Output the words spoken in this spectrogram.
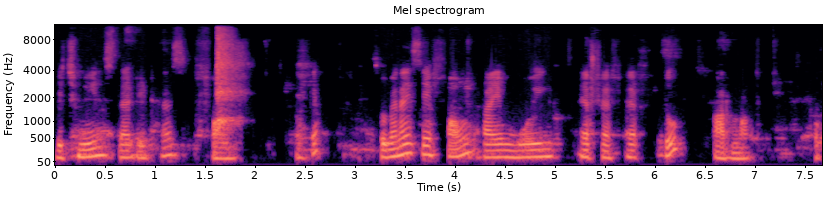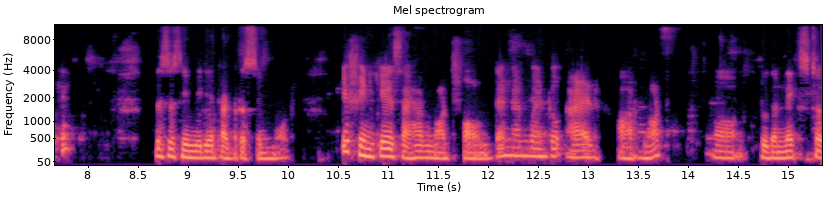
which means that it has found, okay. So when I say found, I am moving FFF to R0, okay. This is immediate addressing mode. If in case I have not found, then I'm going to add R0 uh, to the next, uh,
